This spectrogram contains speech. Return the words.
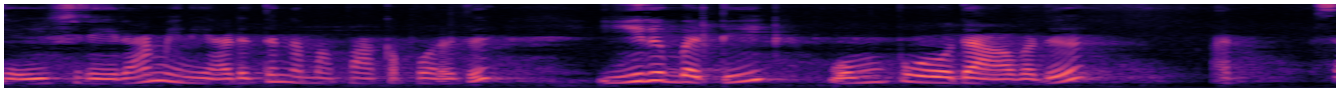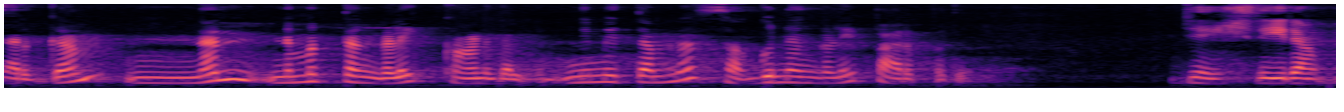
ஜெய் ஸ்ரீராம். இனி அடுத்து நம்ம பார்க்க போகிறது இருபத்தி ஒம்போதாவது சர்க்கம். நன் நிமித்தங்களை காணுதல். நிமித்தம்னா சகுனங்களை பார்ப்பது. ஜெய் ஸ்ரீராம்.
